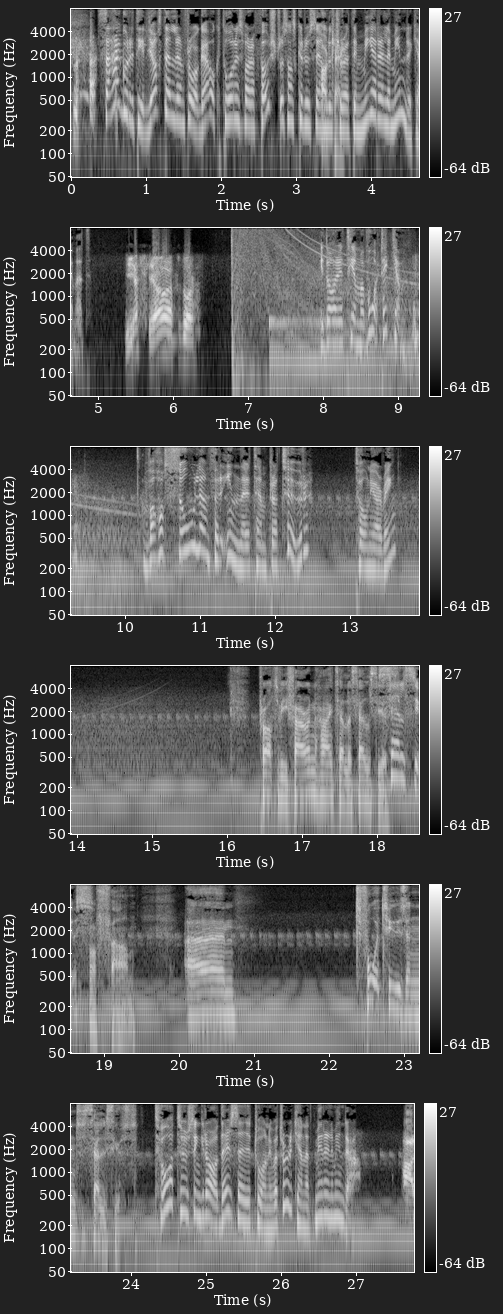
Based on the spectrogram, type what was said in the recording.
Så här går det till. Jag ställer en fråga och Tony svarar först och sen ska du säga om du Okej. tror att det är mer eller mindre, Kenneth. Yes, ja, jag förstår. Idag är det tema vårtecken. Vad har solen för innertemperatur? Tony Irving? Pratar vi Fahrenheit eller Celsius? Celsius. Åh fan. Um, 2000 Celsius. 2000 grader säger Tony. Vad tror du Kenneth? Mer eller mindre? Ah,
